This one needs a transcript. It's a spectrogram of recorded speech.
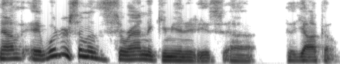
Now, uh, what are some of the surrounding communities uh, to Jaco?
